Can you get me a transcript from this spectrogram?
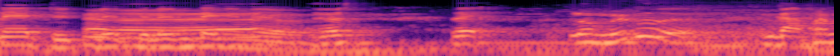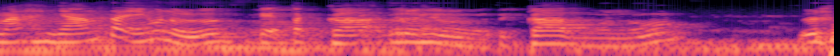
Di di dilinting ini yo. Terus lek lomba itu nggak pernah nyantai ngono lho, kayak tegak terus ngono, tegak ngono. Terus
